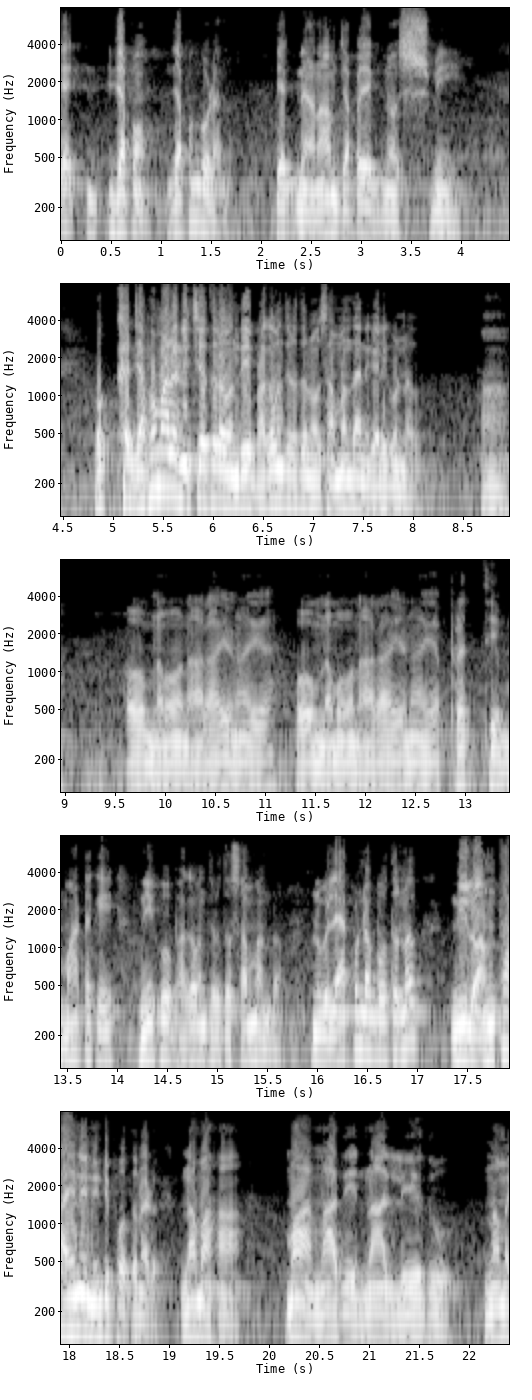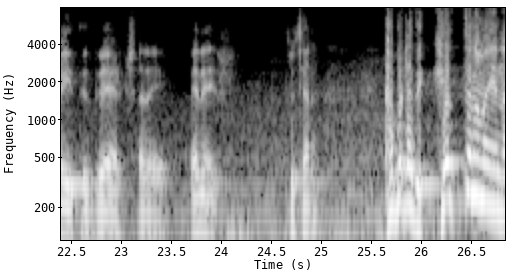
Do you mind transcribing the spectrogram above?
య- జపం జపం కూడాను. యజ్ఞానం జపయజ్ఞోష్మి ఒక్క జపమాల నీ చేతిలో ఉంది భగవంతుడితో నువ్వు సంబంధాన్ని కలిగి ఉన్నావు ఓం నమో నారాయణాయ ఓం నమో నారాయణాయ. ప్రతి మాటకి నీకు భగవంతుడితో సంబంధం. నువ్వు లేకుండా పోతున్నావు నీలో అంతా ఆయనే నిండిపోతున్నాడు. నమః మా నాది నా లేదు నమైతి ద్వే అక్షరే గణేష్ చూచారా? కాబట్టి అది కీర్తనమైన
